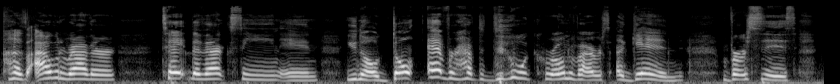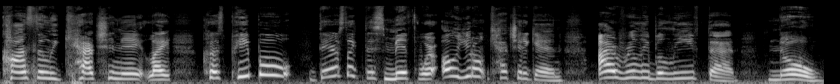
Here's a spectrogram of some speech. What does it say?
because i would rather take the vaccine and you know don't ever have to deal with coronavirus again versus constantly catching it. Like cuz people there's like this myth where oh you don't catch it again. I really believe that. No.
